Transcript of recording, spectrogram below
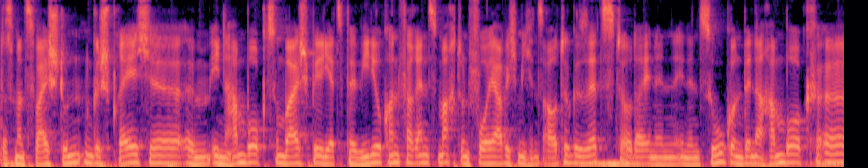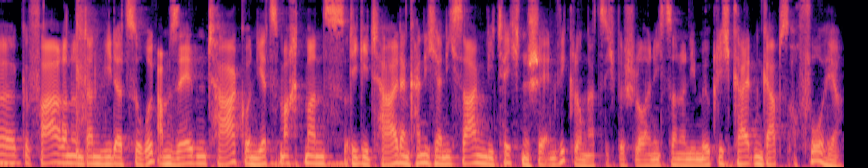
dass man zwei Stunden Gespräche ähm, in Hamburg zum Beispiel jetzt per Videokonferenz macht und vorher habe ich mich ins Auto gesetzt oder in den, in den Zug und bin nach Hamburg äh, gefahren und dann wieder zurück am selben Tag und jetzt macht man es digital, dann kann ich ja nicht sagen, die technische Entwicklung hat sich beschleunigt, sondern die Möglichkeiten gab es auch vorher.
